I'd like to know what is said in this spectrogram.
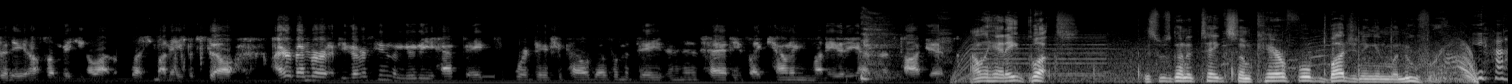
city, and also making a lot less money. But still, I remember if you've ever seen the movie Half Baked, where Dave Chappelle goes on the date, and in his head he's like counting money that he has in his pocket. I only had eight bucks. This was gonna take some careful budgeting and maneuvering. yeah,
